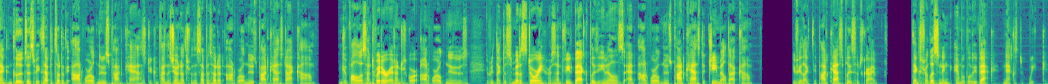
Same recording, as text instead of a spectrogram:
that concludes this week's episode of the Odd World News Podcast. You can find the show notes for this episode at oddworldnewspodcast.com. You can follow us on Twitter at underscore oddworldnews. If you'd like to submit a story or send feedback, please email us at oddworldnewspodcast at gmail.com. If you like the podcast, please subscribe. Thanks for listening, and we will be back next week.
